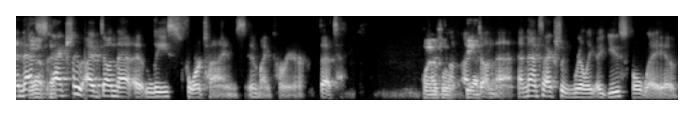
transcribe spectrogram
And that's yeah. actually, I've done that at least four times in my career. That's wonderful. I've done, yeah. I've done that. And that's actually really a useful way of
